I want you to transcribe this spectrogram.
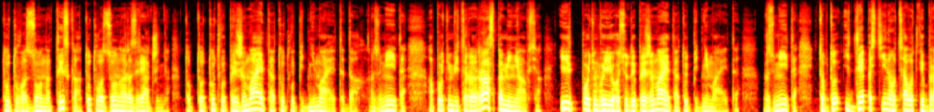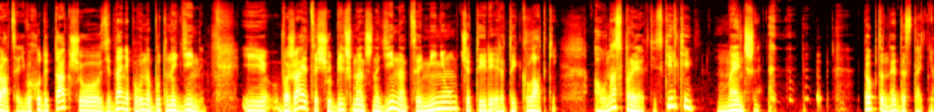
тут у вас зона тиска, а тут у вас зона розрядження. Тобто тут ви прижимаєте, а тут ви піднімаєте дах, розумієте? А потім вітер раз помінявся, і потім ви його сюди прижимаєте, а тут піднімаєте. Розумієте? Тобто йде постійно оця от вібрація, і виходить так, що з'єднання повинно бути надійним. І вважається, що більш-менш надійне це мінімум 4 ряди кладки. А у нас в проєкті скільки? Менше. Тобто недостатньо.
